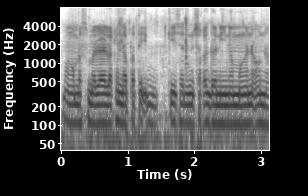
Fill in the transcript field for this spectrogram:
Mga mas malalaki na pati kaysa dun sa kaganinang mga nauna.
